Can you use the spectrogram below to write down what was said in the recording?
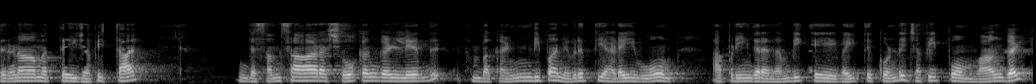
திருநாமத்தை ஜபித்தால் இந்த சம்சார சோகங்கள்லேருந்து நம்ம கண்டிப்பா நிவிருத்தி அடைவோம் அப்படிங்கிற நம்பிக்கையை வைத்துக்கொண்டு ஜபிப்போம். வாங்கள்.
